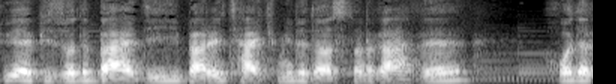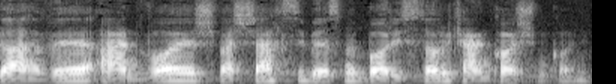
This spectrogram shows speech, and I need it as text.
توی اپیزود بعدی برای تکمیل داستان قهوه خود قهوه انواعش و شخصی به اسم باریستا رو کنکاش می‌کنیم.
